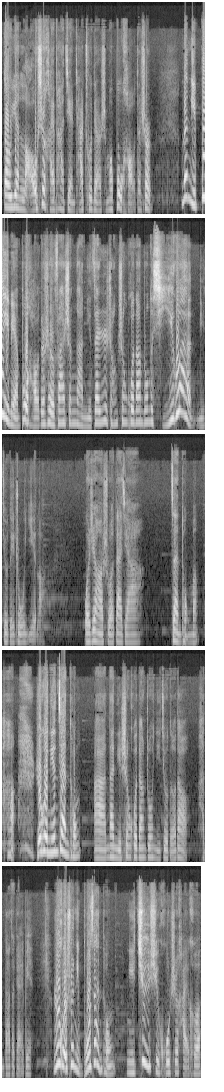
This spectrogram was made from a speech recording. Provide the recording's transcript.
到医院老是害怕检查出点什么不好的事儿。那你避免不好的事儿发生啊，你在日常生活当中的习惯你就得注意了。我这样说，大家赞同吗？哈，如果您赞同啊，那你生活当中你就得到很大的改变。如果说你不赞同，你继续胡吃海喝，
